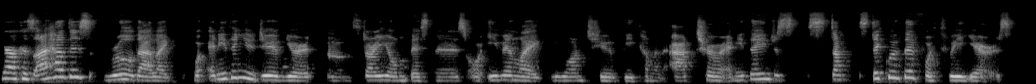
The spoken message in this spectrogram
Yeah, because I have this rule that like for anything you do, if you're um, starting your own business or even like you want to become an actor or anything, just stuck stick with it for three years.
